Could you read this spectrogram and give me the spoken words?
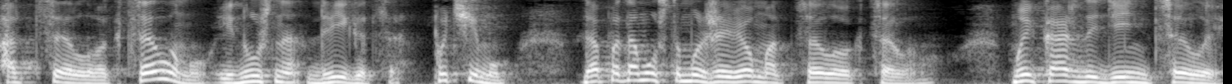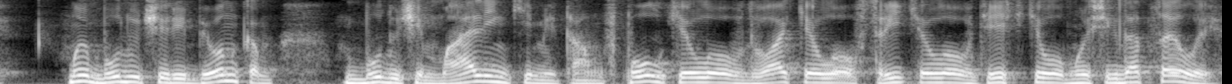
от целого к целому и нужно двигаться. Почему? Да потому что мы живем от целого к целому. Мы каждый день целые. Мы, будучи ребенком, будучи маленькими, там, в полкило, в два кило, в три кило, в 10 кило, мы всегда целые,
